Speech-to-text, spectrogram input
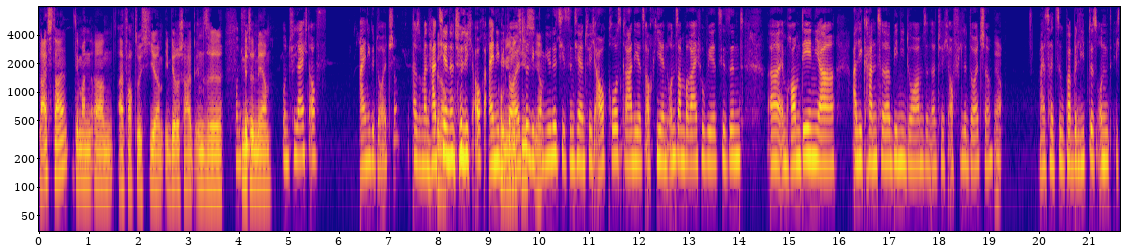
Lifestyle, den man ähm, einfach durch hier Iberische Halbinsel, Und Mittelmeer, und vielleicht auch einige Deutsche. Also man hat Genau. hier natürlich auch einige Deutsche. Die ja. Communities sind hier natürlich auch groß, gerade jetzt auch hier in unserem Bereich, wo wir jetzt hier sind, äh, im Raum Denia, Alicante, Benidorm sind natürlich auch viele Deutsche. Ja. Weil es halt super beliebt ist und ich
